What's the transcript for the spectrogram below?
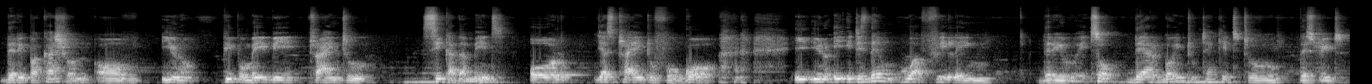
the repercussion of, you know, people maybe trying to seek other means or just trying to forego. you know, it is them who are feeling the real weight. So they are going to take it to the street.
